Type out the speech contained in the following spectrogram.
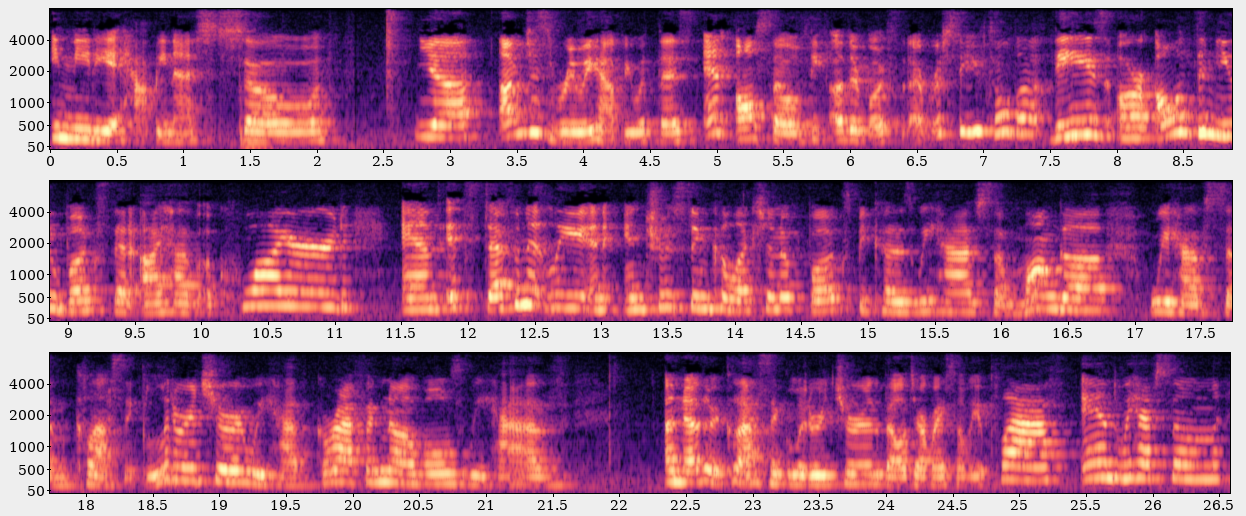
immediate happiness. So yeah, I'm just really happy with this. And also the other books that I've received, hold up. These are all of the new books that I have acquired and it's definitely an interesting collection of books because we have some manga, we have some classic literature, we have graphic novels, we have another classic literature, The Bell Jar by Sylvia Plath, and we have some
